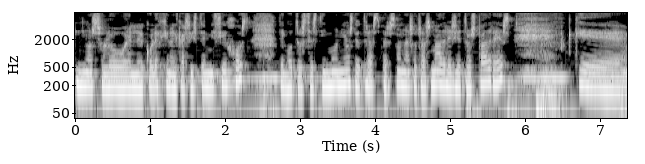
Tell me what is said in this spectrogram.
no solo en el colegio en el que asisten mis hijos, tengo otros testimonios de otras personas, otras madres y otros padres que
